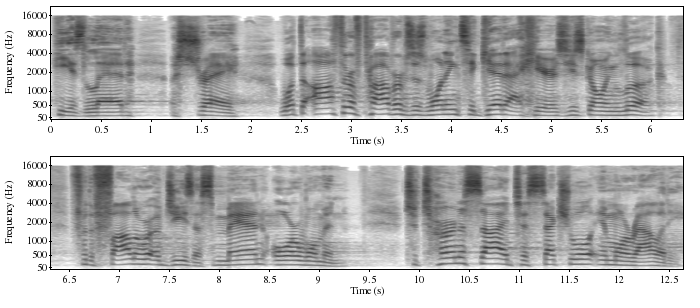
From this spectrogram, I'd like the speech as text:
he is led astray. What the author of Proverbs is wanting to get at here is he's going, look, for the follower of Jesus, man or woman, to turn aside to sexual immorality,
